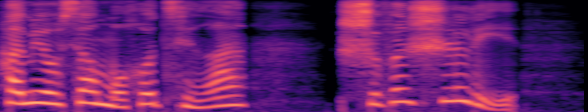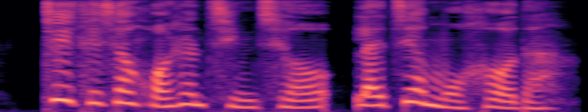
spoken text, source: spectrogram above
还没有向母后请安，十分失礼，这才向皇上请求来见母后的。”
